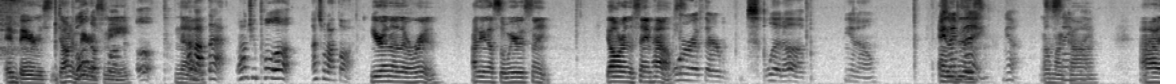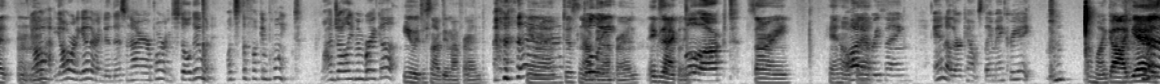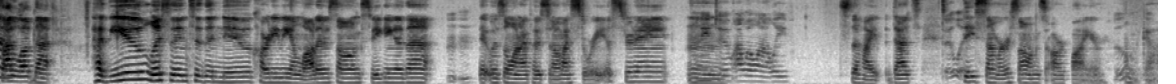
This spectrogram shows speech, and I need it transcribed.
embarrass don't Pull embarrass the me fuck up. no How about that? Why don't you pull up? That's what I thought. You're in another room i think that's the weirdest thing y'all are in the same house Or if they're split up, you know. and same just thing. Yeah. oh It's my god thing. i mm-mm. Y'all y'all were together and did this and now you're apart and still doing it. What's the fucking point? Why'd y'all even break up? you would just not be my friend you know just not be my friend exactly Blocked Sorry. Can't help on that. everything and other accounts they may create. Oh my god, yes, I love that. Have you listened to the new Cardi B and Latto song? Speaking of that, Mm-mm. it was the one I posted on my story yesterday. I need Mm, to. I will when I leave. It's the hype. That's Do it. these summer songs are fire. Ooh, oh my God.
